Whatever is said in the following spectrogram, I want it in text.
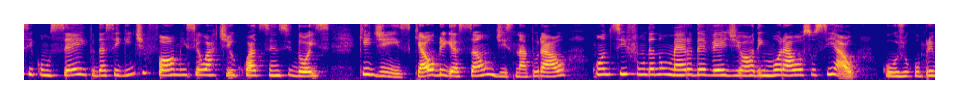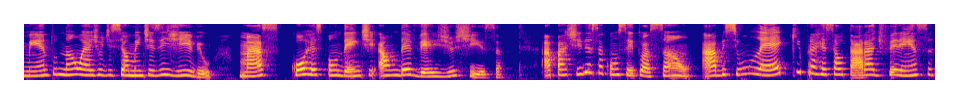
esse conceito da seguinte forma em seu artigo 402, que diz que a obrigação diz natural quando se funda num mero dever de ordem moral ou social, cujo cumprimento não é judicialmente exigível, mas correspondente a um dever de justiça. A partir dessa conceituação, abre-se um leque para ressaltar a diferença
